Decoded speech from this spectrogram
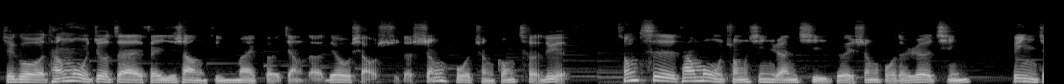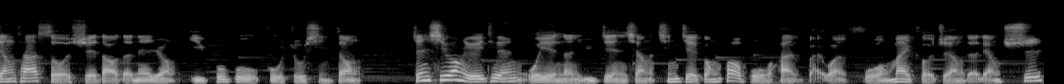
结果汤姆就在飞机上听麦克讲了六小时的生活成功策略。从此，汤姆重新燃起对生活的热情，并将他所学到的内容一步步付诸行动。真希望有一天，我也能遇见像清洁工鲍勃和百万富翁迈克这样的良师。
